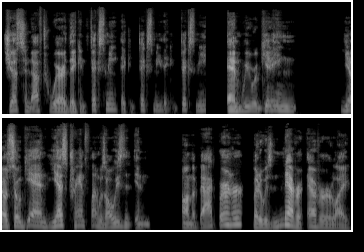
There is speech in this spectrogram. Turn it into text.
just enough to where they can fix me, they can fix me, they can fix me and we were getting, you know, so again, yes, transplant was always in on the back burner, but it was never ever like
